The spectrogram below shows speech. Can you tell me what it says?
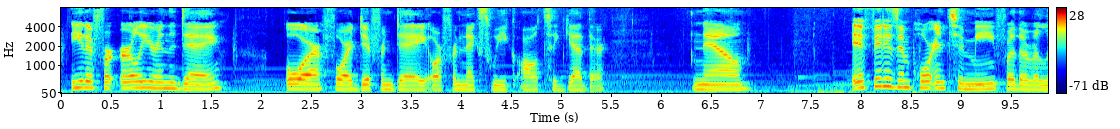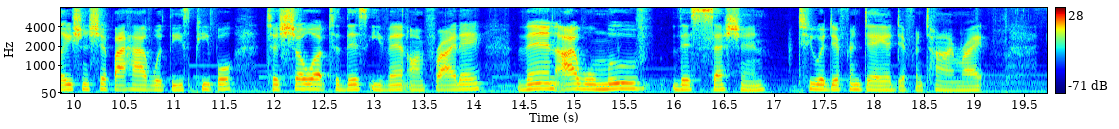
either for earlier in the day or for a different day or for next week altogether? Now, if it is important to me for the relationship I have with these people to show up to this event on Friday, then I will move this session to a different day, a different time, right?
